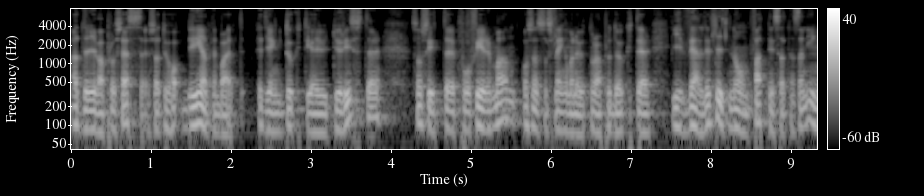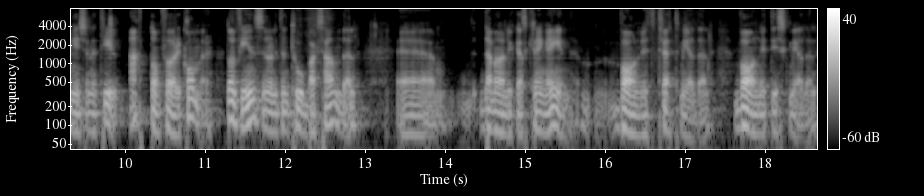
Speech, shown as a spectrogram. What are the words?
Att driva processer. Så att du har, det är egentligen bara ett, ett gäng duktiga jurister som sitter på firman och sen så slänger man ut några produkter i väldigt liten omfattning så att nästan ingen känner till att de förekommer. De finns i någon liten tobakshandel eh, där man har lyckats kränga in vanligt tvättmedel, vanligt diskmedel.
